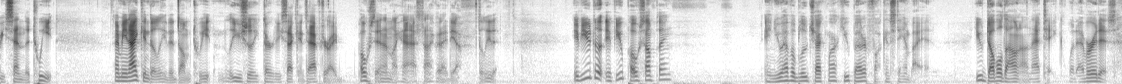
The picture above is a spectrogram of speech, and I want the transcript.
resend the tweet. I mean, I can delete a dumb tweet usually 30 seconds after I post it, and I'm like, nah, it's not a good idea. Delete it. If you if you post something and you have a blue check mark, you better fucking stand by it. You double down on that take, whatever it is.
